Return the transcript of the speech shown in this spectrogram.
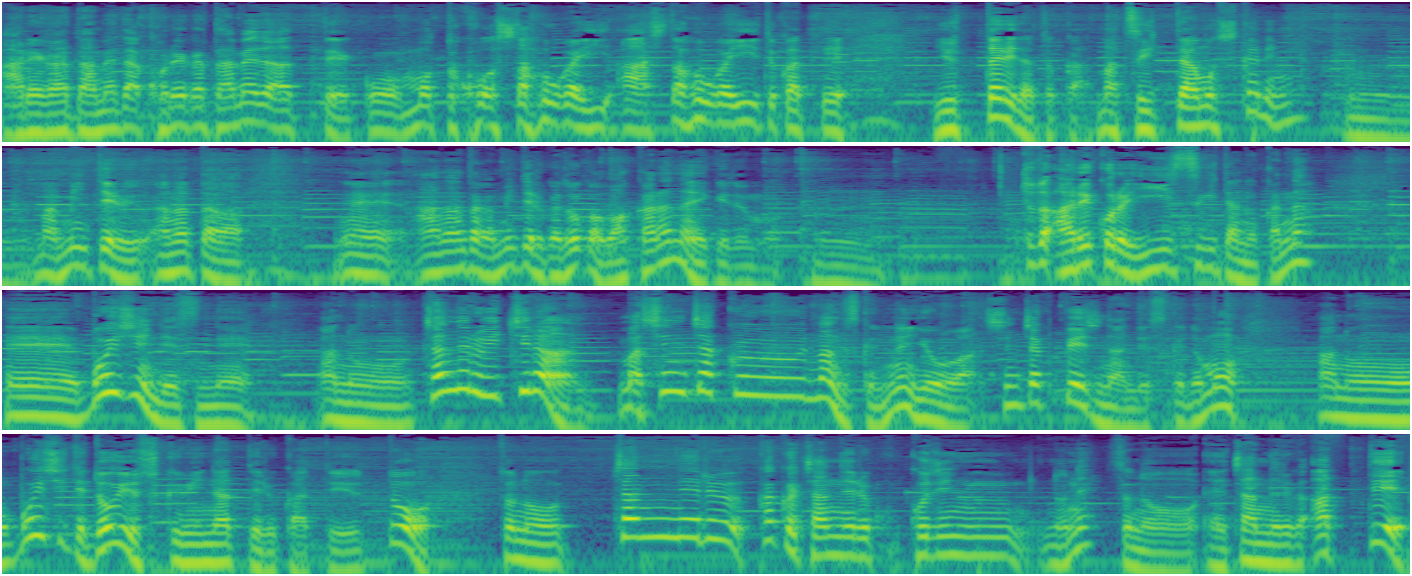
あれがダメだ、これがダメだって、こう、もっとこうした方がいい、ああした方がいいとかって言ったりだとか、まあツイッターもしっかりね、うん、まあ見てる、あなたは、ね、あなたが見てるかどうかわからないけども、うん、ちょっとあれこれ言い過ぎたのかな。えー、 Voicy にですね、あの、チャンネル一覧、まあ、新着なんですけどね、要は、新着ページなんですけども、あの、 Voicyってどういう仕組みになってるかっていうと、その、チャンネル、各チャンネル、個人のね、その、えチャンネルがあって、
